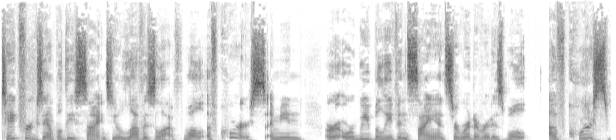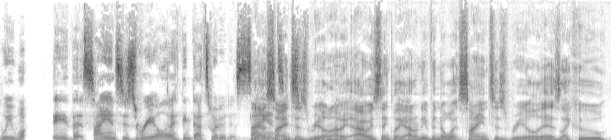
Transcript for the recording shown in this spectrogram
take, for example, these signs, you know, love is love. Well, of course. I mean, or, or we believe in science or whatever it is. Well, of course yeah. we want to say that science is real. I think that's what it is. Science yeah, science is, is real. And I, I, always think like I don't even know what science is real is. Like who?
